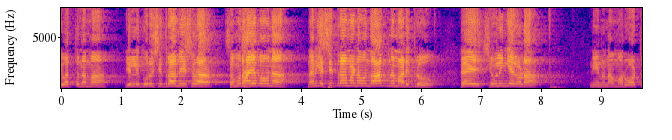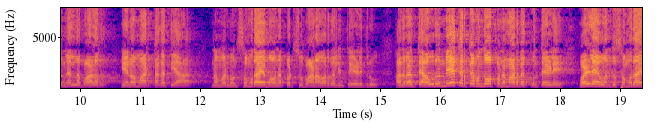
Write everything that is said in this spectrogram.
ಇವತ್ತು ನಮ್ಮ ಇಲ್ಲಿ ಗುರು ಸಿದ್ದರಾಮೇಶ್ವರ ಸಮುದಾಯ ಭವನ ನನಗೆ ಸಿದ್ದರಾಮಣ್ಣ ಒಂದು ಆಜ್ಞೆ ಮಾಡಿದ್ರು. ಹೇ ಶಿವಲಿಂಗೇಗೌಡ, ನೀನು ನಮ್ಮ ರೋಟನ್ನೆಲ್ಲ ಭಾಳ ಏನೋ ಮಾಡಿ ತಗತಿಯ? ನಮ್ಮರಿಗೊಂದು ಸಮುದಾಯ ಭವನ ಕಟ್ಸು ಬಾಣಾವರದಲ್ಲಿ ಅಂತ ಹೇಳಿದ್ರು. ಅದರಂತೆ ಅವರನ್ನೇ ಕರ್ಕೊಂಬಂದು ಓಪನ್ ಮಾಡಬೇಕು ಅಂತ ಹೇಳಿ ಒಳ್ಳೆಯ ಒಂದು ಸಮುದಾಯ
